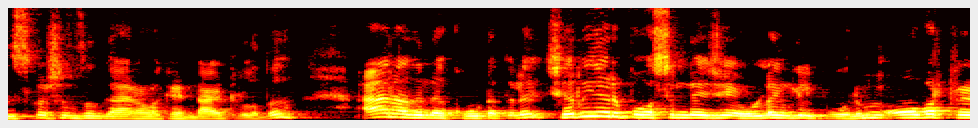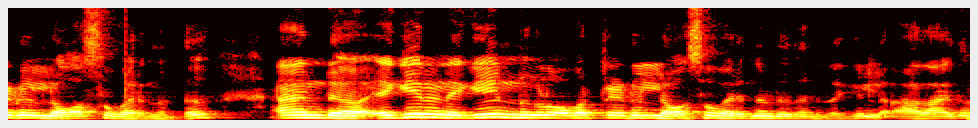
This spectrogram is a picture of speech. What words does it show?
ഡിസ്കഷൻസും കാര്യങ്ങളൊക്കെ ഉണ്ടായിട്ടുള്ളത്. ആൻഡ് അതിന്റെ കൂട്ടത്തിൽ ചെറിയൊരു പെർസെന്റേജ് ഉള്ളെങ്കിൽ പോലും ഓവർ ട്രേഡിൽ ലോസ് വരുന്നുണ്ട്. ആൻഡ് എഗെയിൻ ആൻഡ് എഗെയിൻ നിങ്ങൾ ഓവർ ട്രേഡിൽ ലോസ് വരുന്നുണ്ട് എന്നുണ്ടെങ്കിൽ അതായത്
